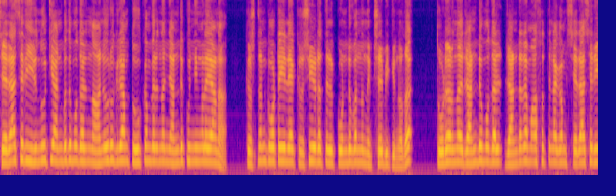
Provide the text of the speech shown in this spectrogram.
ശരാശരി ഇരുന്നൂറ്റി അൻപത് മുതൽ നാനൂറ് ഗ്രാം തൂക്കം വരുന്ന ഞണ്ട് കുഞ്ഞുങ്ങളെയാണ് കൃഷ്ണൻകോട്ടയിലെ കൃഷിയിടത്തിൽ കൊണ്ടുവന്ന് നിക്ഷേപിക്കുന്നത്. തുടർന്ന് രണ്ട് മുതൽ രണ്ടര മാസത്തിനകം ശരാശരി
